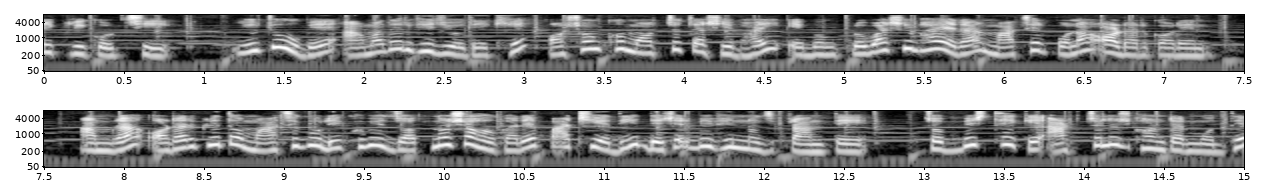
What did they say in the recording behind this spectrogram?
বিক্রি করছি। ইউটিউবে আমাদের ভিডিও দেখে অসংখ্য মৎস্যচাষী ভাই এবং প্রবাসী ভাইয়েরা মাছের পোনা অর্ডার করেন। আমরা অর্ডারকৃত মাছগুলি খুবই যত্ন সহকারে পাঠিয়ে দিই দেশের বিভিন্ন প্রান্তে। চব্বিশ থেকে আটচল্লিশ ঘণ্টার মধ্যে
